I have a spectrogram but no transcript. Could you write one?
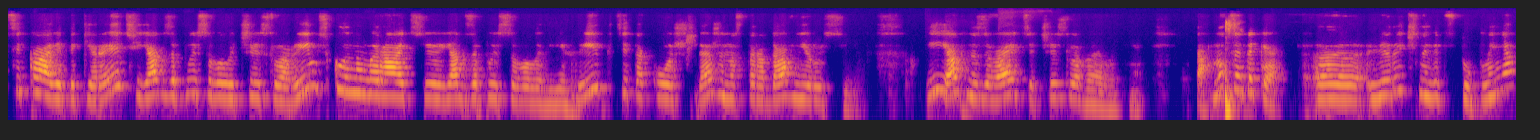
цікаві такі речі, як записували числа римською нумерацією, як записували в Єгипті також, навіть на стародавній Русі. І як називаються числа велетні. Так, ну це таке е, ліричне відступлення.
